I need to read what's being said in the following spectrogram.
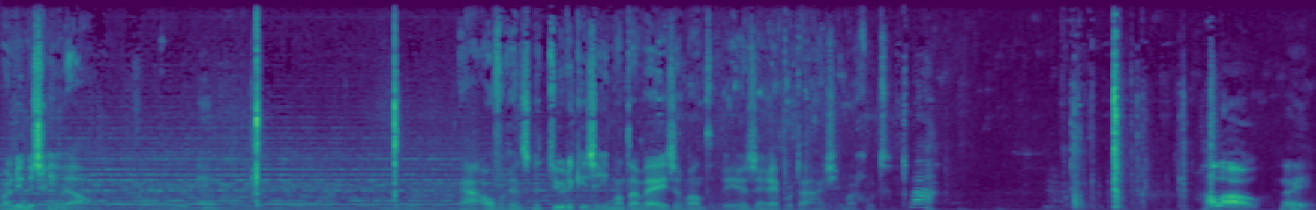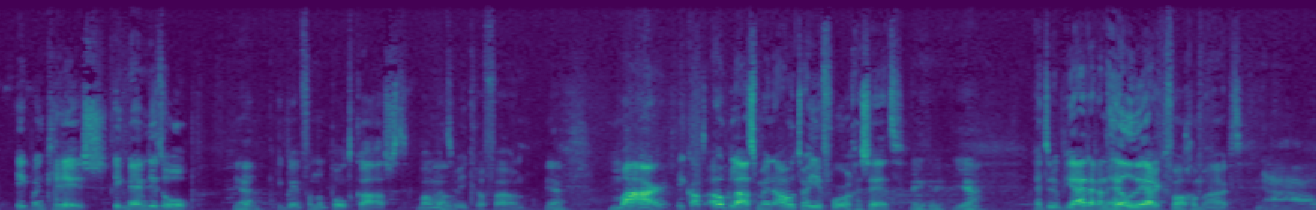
maar nu misschien wel. Ja, overigens, natuurlijk is er iemand aanwezig, want er is een reportage, maar goed. Ah. Hallo, Hoi. ik ben Chris. Ik neem dit op. Ja? Ik ben van een podcast, man met Oh. een microfoon. Ja? Maar ik had ook laatst mijn auto hiervoor gezet. Ik, ja. En toen heb jij daar een heel werk van gemaakt. Nou.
